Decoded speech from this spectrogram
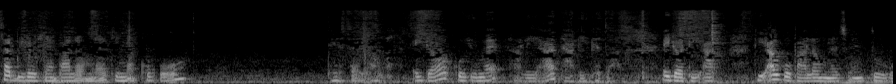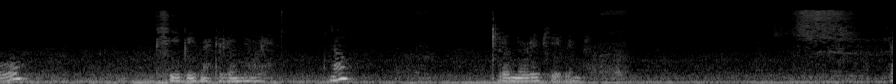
ဆက်ပြီးလို့ရှင်ဘာလုပ်မလဲဒီနှစ်ခုကို ထည့်ဆက်အောင်အဲ့တော့ကိုယူမဲ့ဒါလေးကဒါလေးဖြစ်သွားအဲ့တော့ဒီအောက်ဒီအောက်ကိုဘာလုပ်မလဲဆိုရင်သူ့ကိုဖြီးပြီးမယ်ဒီလိုမျိုးလေးနော်ဒီလိုမျိုးလေးဖြီးပြီးမယ်ရ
